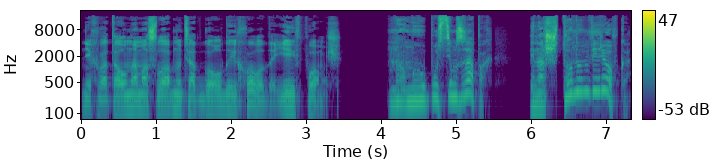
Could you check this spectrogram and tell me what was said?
Не хватало нам ослабнуть от голода и холода, ей в помощь». «Но мы упустим запах. И на что нам веревка?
